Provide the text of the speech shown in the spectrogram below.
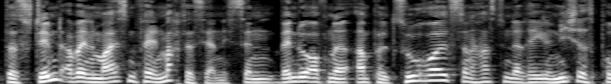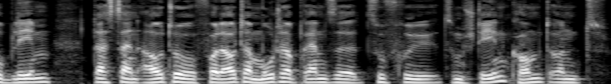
Das stimmt, aber in den meisten Fällen macht das ja nichts. Denn wenn du auf eine Ampel zurollst, dann hast du in der Regel nicht das Problem, dass dein Auto vor lauter Motorbremse zu früh zum Stehen kommt und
